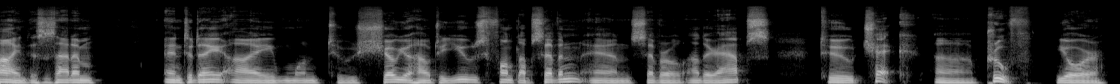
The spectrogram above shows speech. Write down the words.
Hi, this is Adam, and today I want to show you how to use FontLab 7 and several other apps to check, uh, proof your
